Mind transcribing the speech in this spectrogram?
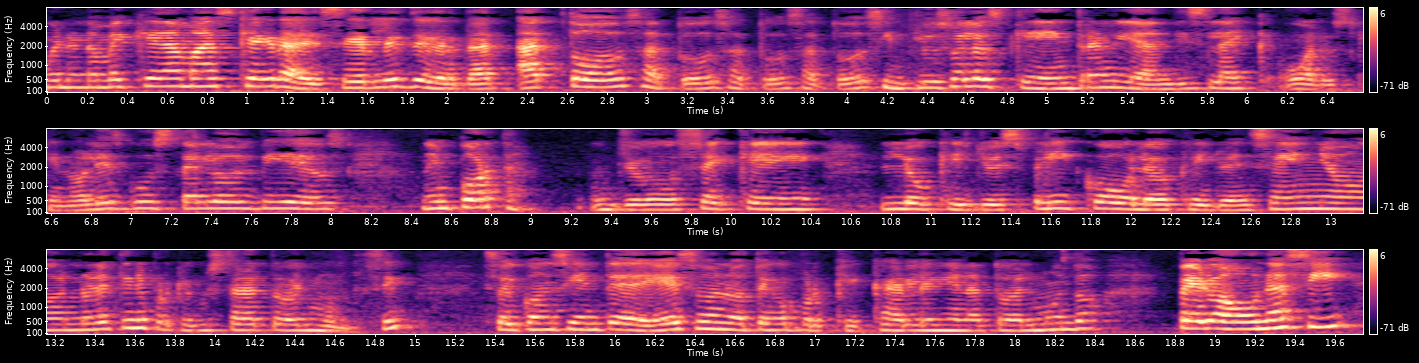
Bueno, no me queda más que agradecerles de verdad a todos, a todos, a todos, a todos, incluso a los que entran y dan dislike o a los que no les gustan los videos, no importa. Yo sé que lo que yo explico o lo que yo enseño no le tiene por qué gustar a todo el mundo, ¿sí? Soy consciente de eso, no tengo por qué caerle bien a todo el mundo, pero aún así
